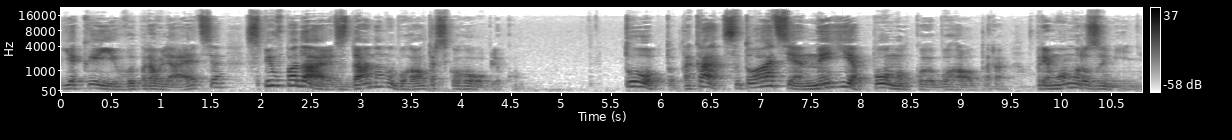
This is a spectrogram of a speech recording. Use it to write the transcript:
який виправляється, співпадають з даними бухгалтерського обліку. Тобто така ситуація не є помилкою бухгалтера в прямому розумінні.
